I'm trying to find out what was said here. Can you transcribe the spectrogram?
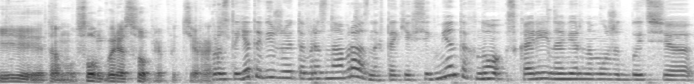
и там, условно говоря, сопли подтирать. Просто я-то вижу это в разнообразных таких сегментах, но скорее, наверное, может быть, э,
